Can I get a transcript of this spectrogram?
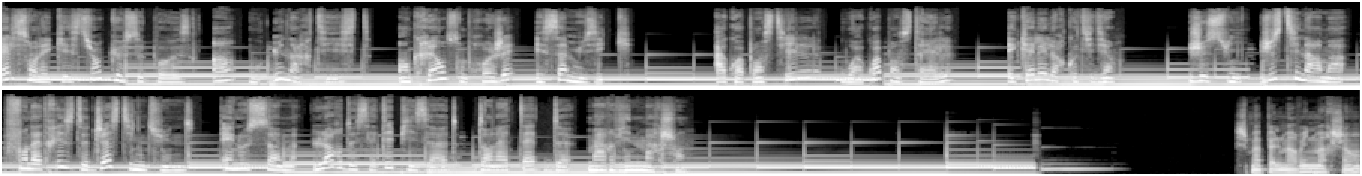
Quelles sont les questions que se pose un ou une artiste en créant son projet et sa musique? À quoi pense-t-il ou à quoi pense-t-elle? Et quel est leur quotidien? Je suis Justine Arma, fondatrice de Justin Tuned, et nous sommes, lors de cet épisode, dans la tête de Marvin Marchand. Je m'appelle Marvin Marchand,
